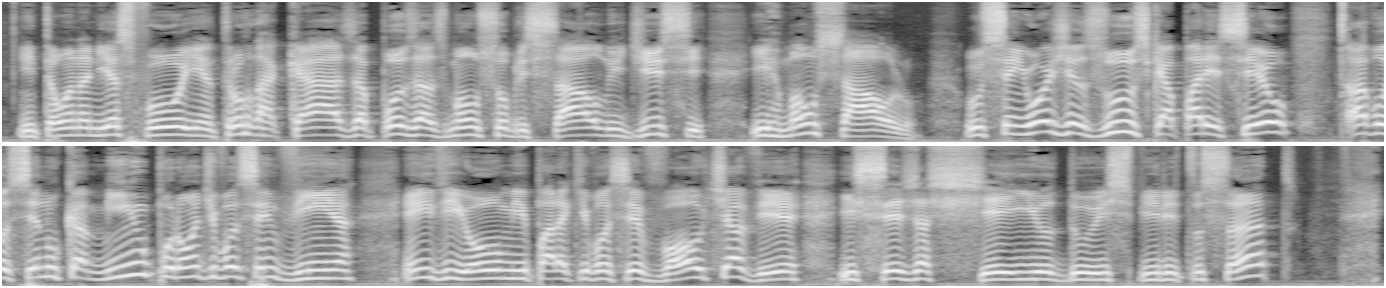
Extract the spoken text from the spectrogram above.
Então Ananias foi, entrou na casa, pôs as mãos sobre Saulo e disse: Irmão Saulo, o Senhor Jesus que apareceu a você no caminho por onde você vinha, enviou-me para que você volte a ver e seja cheio do Espírito Santo.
